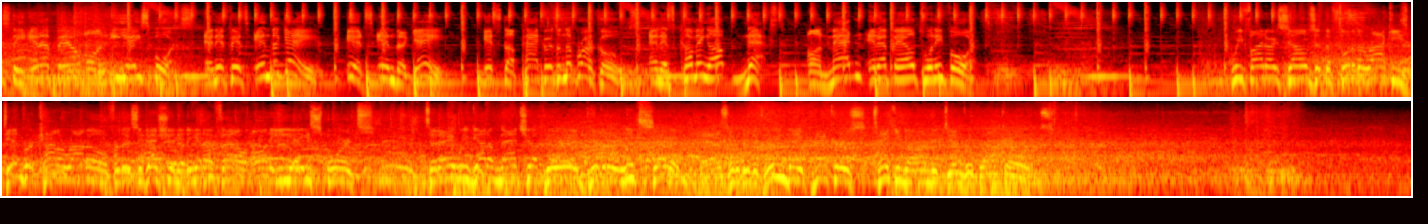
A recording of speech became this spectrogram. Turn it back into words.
It's the NFL on EA Sports. And if it's in the game, it's in the game. It's the Packers and the Broncos. And it's coming up next on Madden NFL 24. We find ourselves at the foot of the Rockies, Denver, Colorado, for this edition of the NFL on EA Sports. Today we've got a matchup here in pivotal week seven, as it'll be the Green Bay Packers taking on the Denver Broncos.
